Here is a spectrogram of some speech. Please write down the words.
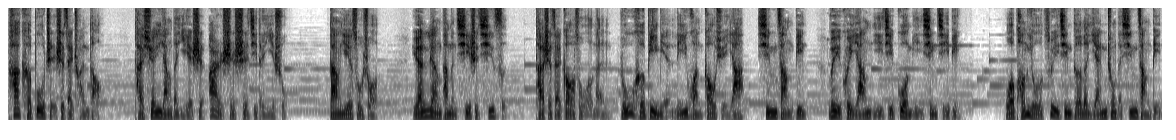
他可不只是在传道，他宣扬的也是二十世纪的艺术。当耶稣说“原谅他们七十七次”，他是在告诉我们如何避免罹患高血压、心脏病、胃溃疡以及过敏性疾病。我朋友最近得了严重的心脏病。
